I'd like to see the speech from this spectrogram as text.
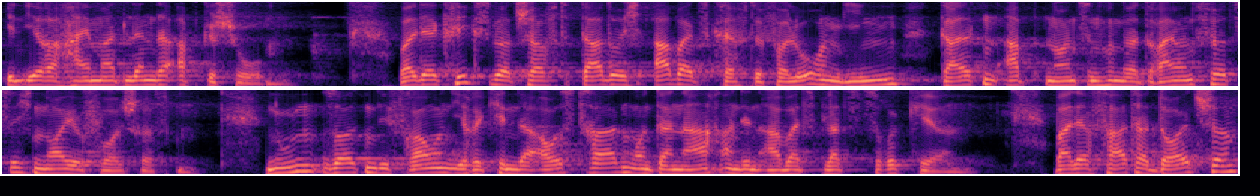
in ihre Heimatländer abgeschoben. Weil der Kriegswirtschaft dadurch Arbeitskräfte verloren gingen, galten ab 1943 neue Vorschriften. Nun sollten die Frauen ihre Kinder austragen und danach an den Arbeitsplatz zurückkehren. War der Vater Deutscher,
